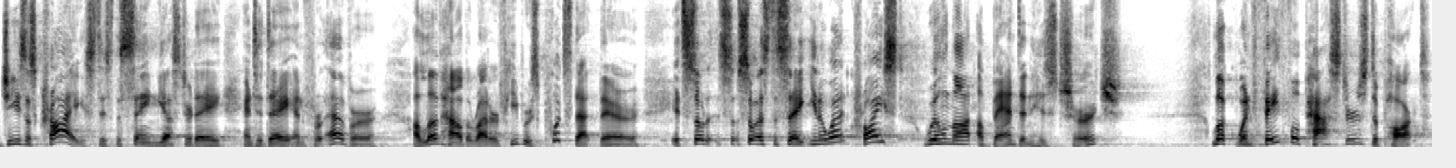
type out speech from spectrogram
Jesus Christ is the same yesterday and today and forever. I love how the writer of Hebrews puts that there. It's so, so as to say, you know what? Christ will not abandon his church. Look, when faithful pastors depart,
